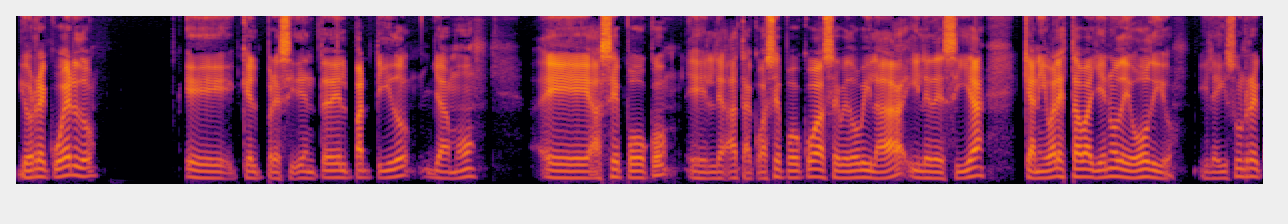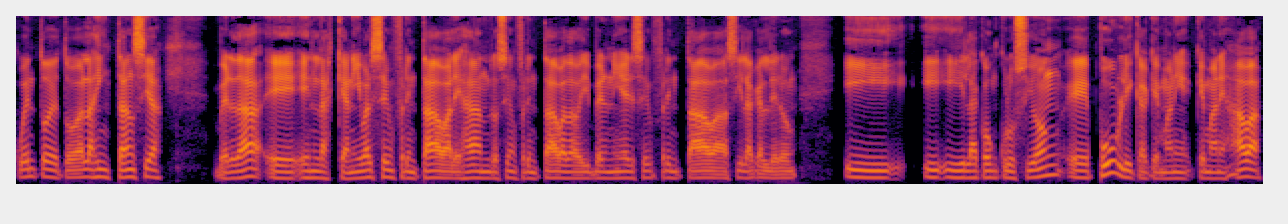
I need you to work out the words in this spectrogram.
Yo recuerdo que el presidente del partido llamó eh, hace poco, le atacó hace poco a Acevedo Vilá y le decía que Aníbal estaba lleno de odio y le hizo un recuento de todas las instancias, ¿verdad?, eh, en las que Aníbal se enfrentaba, Alejandro se enfrentaba, David Bernier se enfrentaba Sila Calderón. Y, la conclusión eh, pública que, que manejaba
